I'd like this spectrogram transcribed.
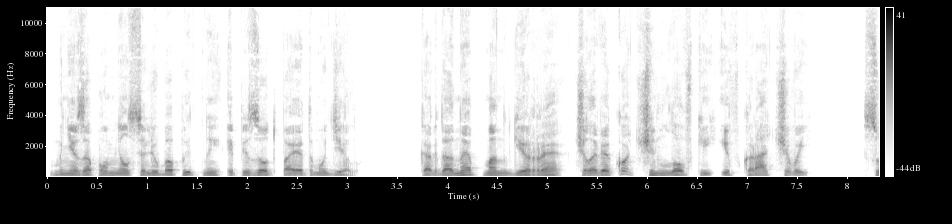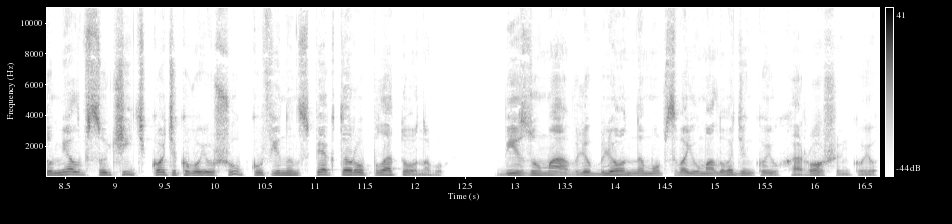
Мне запомнился любопытный эпизод по этому делу когда Непман Герре, человек очень ловкий и вкрадчивый, сумел всучить котиковую шубку фининспектору Платонову, без ума влюбленному в свою молоденькую, хорошенькую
